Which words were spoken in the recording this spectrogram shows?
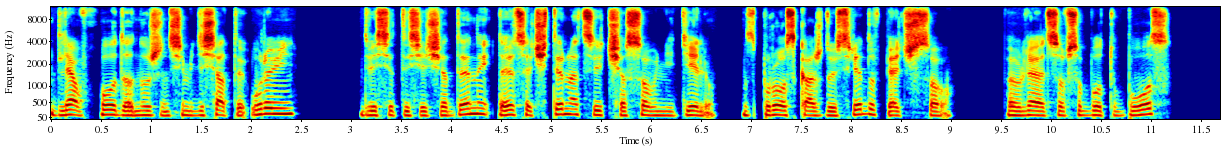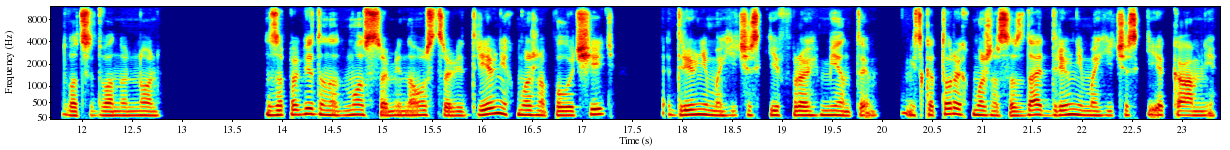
Для входа нужен 70 уровень, 200 тысяч адены, дается 14 часов в неделю. Сброс каждую среду в 5 часов. Появляется в субботу босс 22.00. За победу над монстрами на острове древних можно получить древние магические фрагменты, из которых можно создать древние магические камни.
